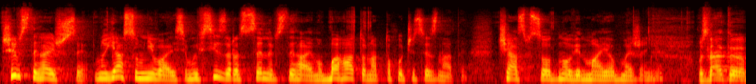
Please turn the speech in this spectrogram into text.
Чи встигаєш все? Ну я сумніваюся. Ми всі зараз все не встигаємо. Багато надто хочеться знати. Час все одно він має обмеження. Ви знаєте,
